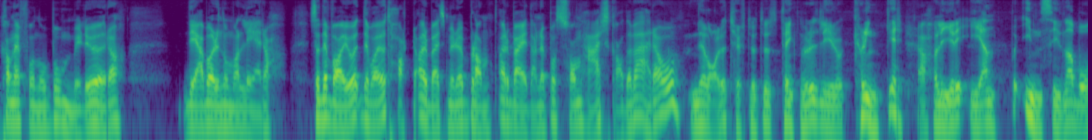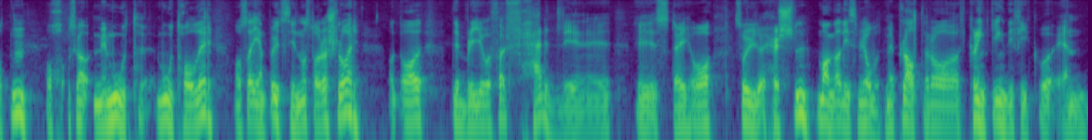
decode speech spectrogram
kan jeg få noe bomull i øra'? Det er bare noe man ler av. Så det var, jo, det var jo et hardt arbeidsmiljø blant arbeiderne på sånn her skal det være òg. Det var jo tøft. vet du. Tenk når du ligger og klinker. Ja. Da ligger det én på innsiden av båten og, skal, med mot, motholder, og så en på utsiden og står og slår. Og, og det blir jo forferdelig eh, støy. Og så hørselen Mange av de som jobbet med plater og klinking, de fikk jo en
